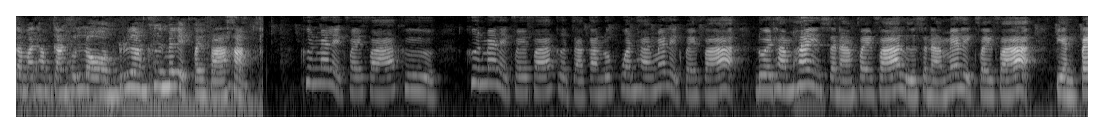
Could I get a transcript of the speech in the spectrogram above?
จะมาทำการทดลองเรื่องคลื่นแม่เหล็กไฟฟ้าค่ะขึ้นแม่เหล็กไฟฟ้าคือขึ้นแม่เหล็กไฟฟ้าเกิดจากการรบกวนทางแม่เหล็กไฟฟ้า โดยทำให้สนามไฟฟ้าหรือสนามแม่เหล็กไฟฟ้า เปลี่ยนแปล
